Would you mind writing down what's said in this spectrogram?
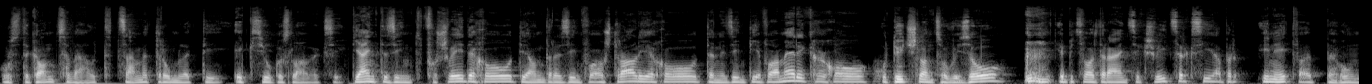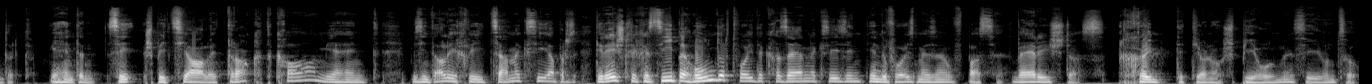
aus der ganzen Welt zusammentrommelte Ex-Jugoslawen Die einen sind von Schweden gekommen, die anderen sind von Australien gekommen, dann sind die von Amerika gekommen und Deutschland sowieso. ich war zwar der einzige Schweizer gewesen, aber in etwa etwa 100. Wir hatten einen speziellen Trakt gehabt. Wir, haben, wir sind alle ein bisschen zusammen gewesen, aber die restlichen 700, die in der Kaserne waren, die haben auf uns müssen aufpassen. Wer ist das? Könnten ja noch Spione sein und so.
